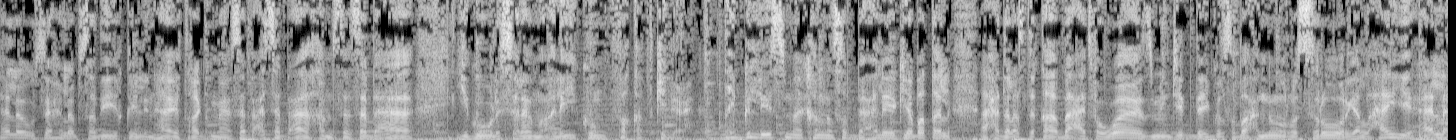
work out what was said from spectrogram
هلا وسهلا بصديقي لنهاية رقمه سبعة سبعة خمسة سبعة. يقول السلام عليكم فقط كذا. طيب قل لي اسمك خلنا نصبح عليك يا بطل. أحد الأصدقاء بعد فواز من جدة يقول صباح النور والسرور. يلا حي هلا.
